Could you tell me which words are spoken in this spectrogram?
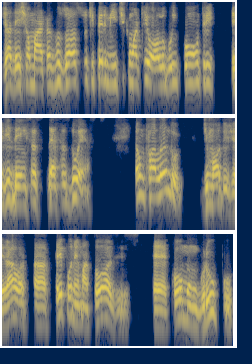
já deixam marcas nos ossos, o que permite que um arqueólogo encontre evidências dessas doenças. Então, falando de modo geral, as, treponematoses, é, como um grupo,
